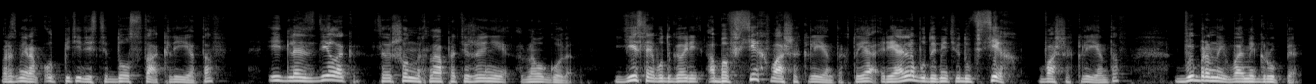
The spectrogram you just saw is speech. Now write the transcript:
размером от 50 до 100 клиентов и для сделок, совершенных на протяжении одного года – если я буду говорить обо всех ваших клиентах, то я реально буду иметь в виду всех ваших клиентов выбранной вами группе.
